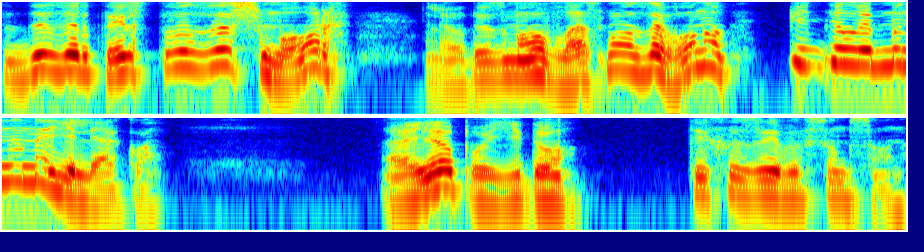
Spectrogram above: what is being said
дезертирство за шморг. Люди з мого власного загону підняли б мене на гіляку. А я поїду, тихо заявив Самсон.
